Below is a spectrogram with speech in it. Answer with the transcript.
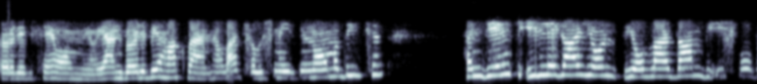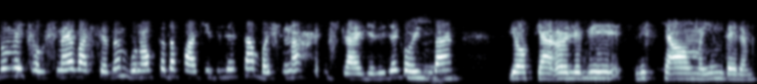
öyle bir şey olmuyor. Yani böyle bir hak vermiyorlar. Çalışma iznin olmadığı için hani diyelim ki illegal yol, yollardan bir iş buldun ve çalışmaya başladın. Bu noktada fark edilirsen başına işler gelecek. O yüzden yok yani öyle bir riski almayın derim.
